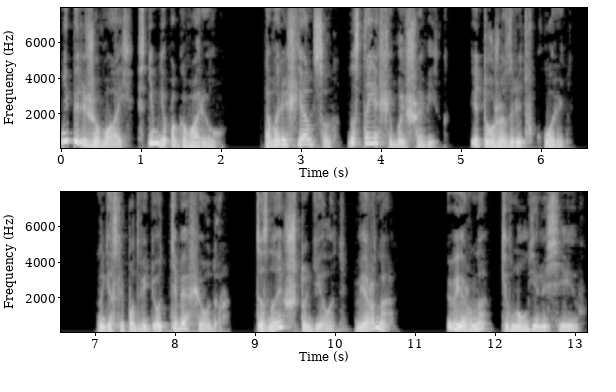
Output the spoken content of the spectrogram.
Не переживай, с ним я поговорю. Товарищ Янсен – настоящий большевик и тоже зрит в корень. Но если подведет тебя Федор, ты знаешь, что делать, верно? Верно, кивнул Елисеев.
